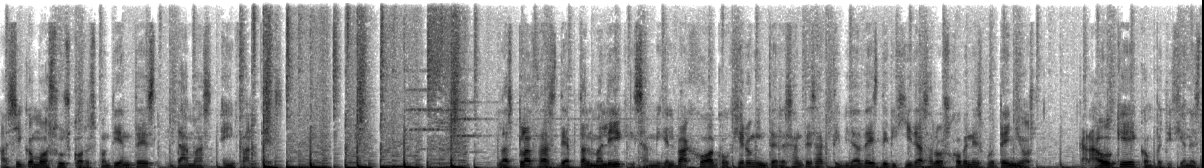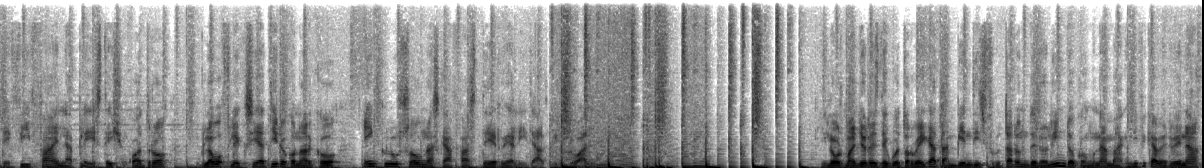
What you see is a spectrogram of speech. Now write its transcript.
así como a sus correspondientes damas e infantes. Las plazas de Abtal Malik y San Miguel Bajo acogieron interesantes actividades dirigidas a los jóvenes hueteños, karaoke, competiciones de FIFA en la PlayStation 4, globoflexia, tiro con arco e incluso unas gafas de realidad virtual. Y los mayores de Huetor Vega también disfrutaron de lo lindo con una magnífica verbena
